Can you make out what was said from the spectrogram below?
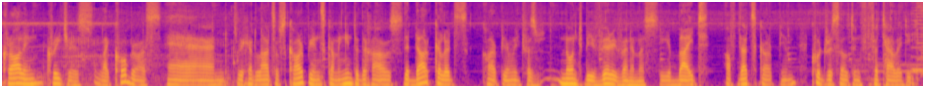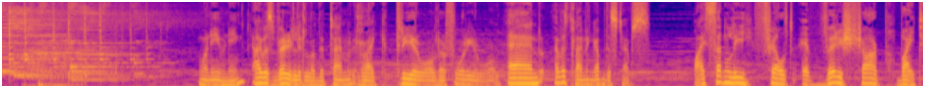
crawling creatures like cobras. And we had lots of scorpions coming into the house. The dark colored scorpion, which was known to be very venomous, a bite of that scorpion could result in fatality. One evening, I was very little at the time, like three year old or four year old, and I was climbing up the steps. I suddenly felt a very sharp bite,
